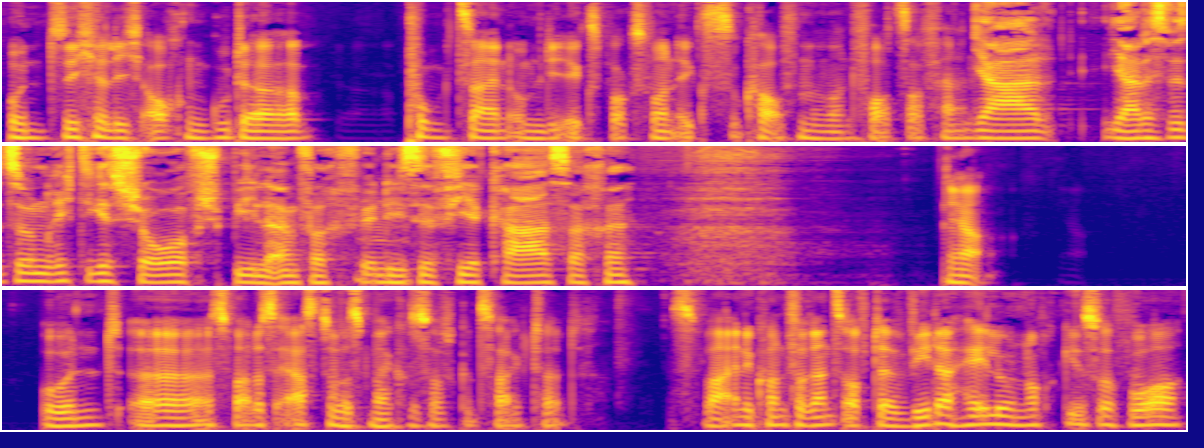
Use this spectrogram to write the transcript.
Und sicherlich auch ein guter Punkt sein, um die Xbox One X zu kaufen, wenn man Forza-Fan ist. Ja, ja, das wird so ein richtiges Show-off-Spiel einfach für Mhm. diese 4K-Sache. Ja. Und äh, es war das erste, was Microsoft gezeigt hat. Es war eine Konferenz, auf der weder Halo noch Gears of War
